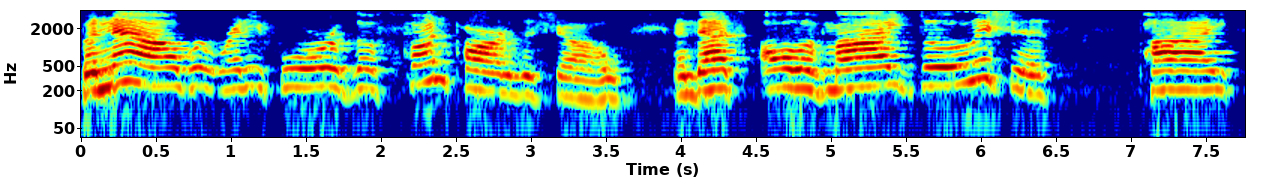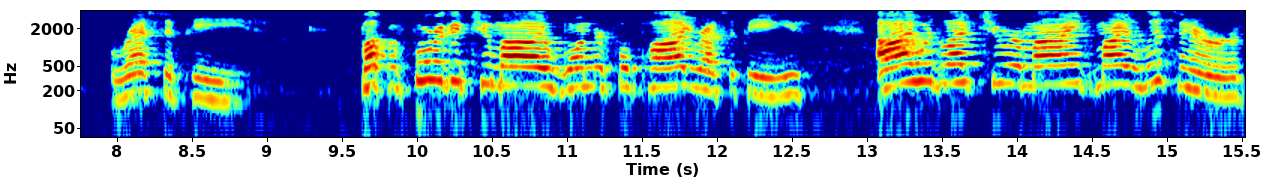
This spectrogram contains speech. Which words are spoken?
But now we're ready for the fun part of the show, and that's all of my delicious pie recipes. But before we get to my wonderful pie recipes, I would like to remind my listeners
